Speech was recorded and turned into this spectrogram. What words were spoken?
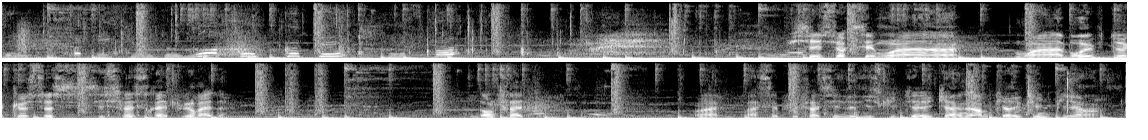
C'est plus pratique de l'autre côté, n'est-ce pas? C'est sûr que c'est moins, moins abrupt que ce, si ce serait plus raide. Dans le fait. Ouais, bah c'est plus facile de discuter avec un arbre qu'avec une pierre. hein.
